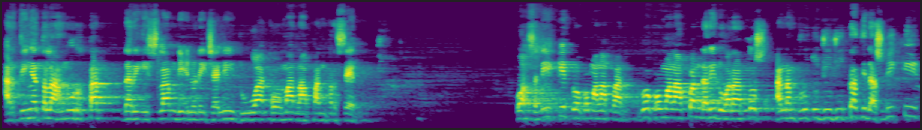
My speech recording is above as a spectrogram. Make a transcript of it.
Artinya telah murtad dari Islam di Indonesia ini 2,8 persen. Wah sedikit 2,8. 2,8 dari 267 juta tidak sedikit.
